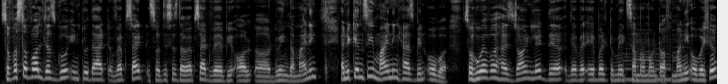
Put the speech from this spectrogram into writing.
So first of all, just go into that website. So this is the website where we all uh, doing the mining and you can see mining has been over. So whoever has joined late, they, they were able to make some amount of money over here.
